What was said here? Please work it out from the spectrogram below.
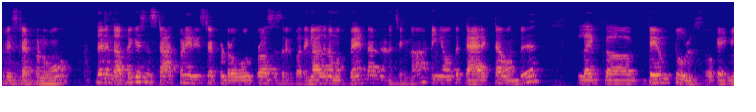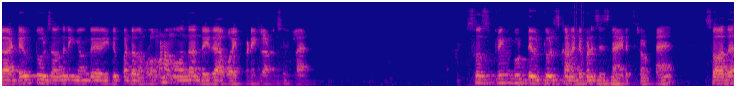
ரீஸ்டார்ட் பண்ணுவோம். தென் இந்த அப்ளிகேஷன் ஸ்டார்ட் பண்ணி ரீஸ்டார்ட் பண்ணுற ஒரு ப்ராசஸ் இருக்குது பார்த்தீங்களா அது நமக்கு வேண்டாம்னு நினச்சிங்கன்னா நீங்கள் வந்து டைரெக்டாக வந்து லைக் டெவ் டூல்ஸ் ஓகேங்களா? டெவ் டூல்ஸை வந்து நீங்கள் வந்து இது பண்ணுறது மூலமாக நம்ம வந்து அந்த இதை அவாய்ட் பண்ணிக்கலாம்னு வச்சுங்களேன் ஸோ ஸ்ப்ரிங் புட் டெவ் டூல்ஸ்க்கான டிபெண்டன்சிஸ் நான் எடுத்துகிட்டு வந்துட்டேன். ஸோ அதை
